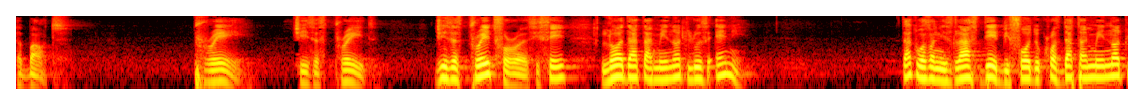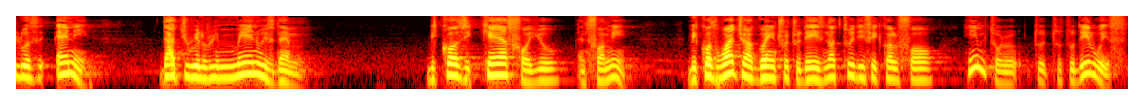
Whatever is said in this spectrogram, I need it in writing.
about. Pray. Jesus prayed. Jesus prayed for us. He said, Lord, that I may not lose any. That was on his last day before the cross, that I may not lose any. That you will remain with them. Because he cares for you and for me. Because what you are going through today is not too difficult for him to, to, to, to deal with.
